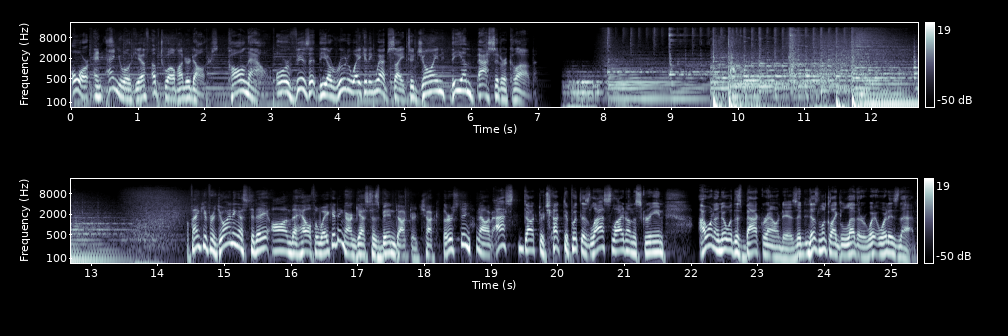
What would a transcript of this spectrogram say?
or an annual gift of $1,200. Call now or visit the A Rood Awakening website to join the Ambassador Club. Thank you for joining us today on the Health Awakening. Our guest has been Dr. Chuck Thurston. Now, I've asked Dr. Chuck to put this last slide on the screen. I want to know what this background is. It doesn't look like leather. What, what is that?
